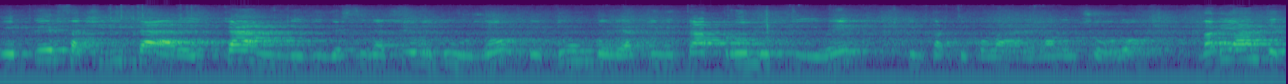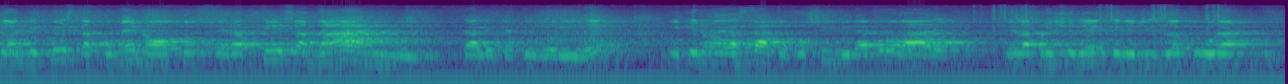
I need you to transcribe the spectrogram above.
e per facilitare i cambi di destinazione d'uso e dunque le attività produttive in particolare, ma non solo, variante che anche questa, come è noto, era attesa da anni dalle categorie e che non era stato possibile approvare nella precedente legislatura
